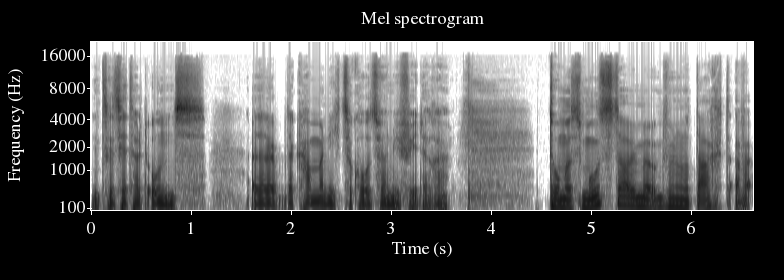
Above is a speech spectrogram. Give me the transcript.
interessiert halt uns. Also da, da kann man nicht so groß werden wie Federer. Thomas Muster habe ich mir irgendwo noch gedacht, aber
